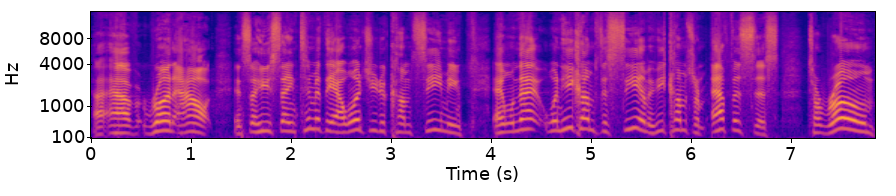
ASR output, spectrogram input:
uh, have run out. And so he's saying timothy i want you to come see me. And when that when he comes to see him if he comes from ephesus to rome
